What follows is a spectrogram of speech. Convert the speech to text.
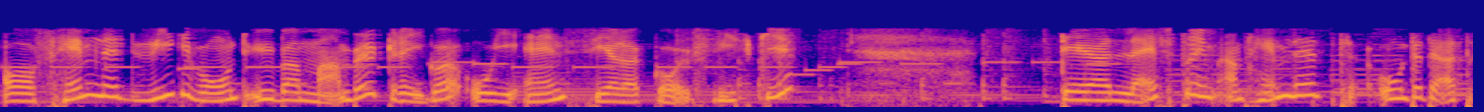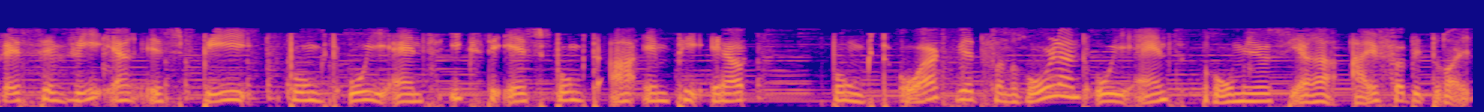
auf Hemnet wie gewohnt über Mumble Gregor OE1 Sierra Golf Whisky. Der Livestream am Hemnet unter der Adresse wrsb.oe1xds.ampr OE1.org wird von Roland OE1 Romeo Sierra Alpha betreut.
